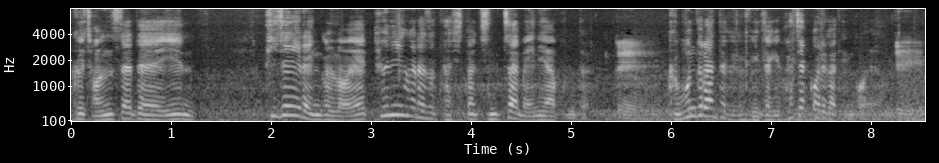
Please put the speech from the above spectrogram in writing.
그 전 세대인 PJ 랭글러의 튜닝을 해서 타시던 진짜 매니아 분들 네. 그분들한테 그게 굉장히 화제거리가 된 거예요. 예.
